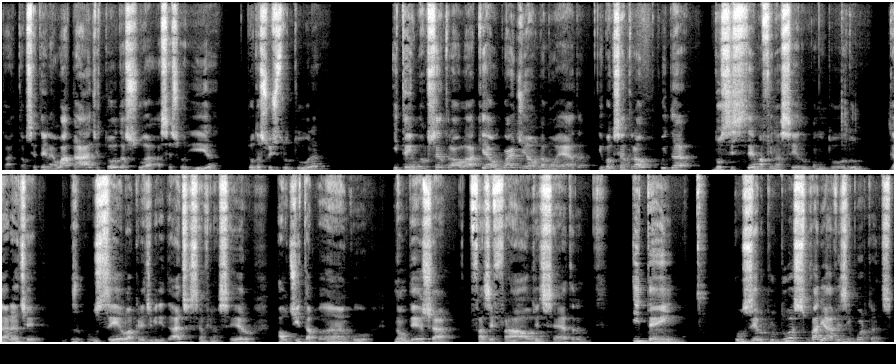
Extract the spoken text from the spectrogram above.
Tá? Então, você tem né, o Haddad, toda a sua assessoria, toda a sua estrutura, e tem o Banco Central lá, que é o guardião da moeda, e o Banco Central cuida do sistema financeiro como um todo, garante o zelo, a credibilidade do sistema financeiro, audita banco, não deixa fazer fraude, etc. E tem o zelo por duas variáveis importantes.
